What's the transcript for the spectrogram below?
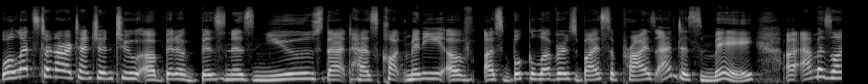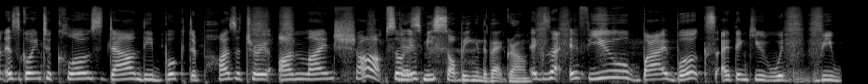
Well, let's turn our attention to a bit of business news that has caught many of us book lovers by surprise and dismay. Uh, Amazon is going to close down the book depository online shop. So it's me sobbing in the background. Exactly. If you buy books, I think you would be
